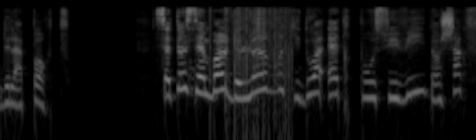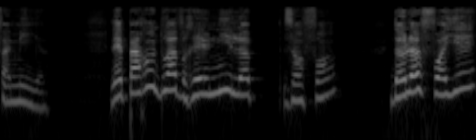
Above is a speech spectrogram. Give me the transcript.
de la porte. C'est un symbole de l'œuvre qui doit être poursuivie dans chaque famille. Les parents doivent réunir leurs enfants dans leur foyer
